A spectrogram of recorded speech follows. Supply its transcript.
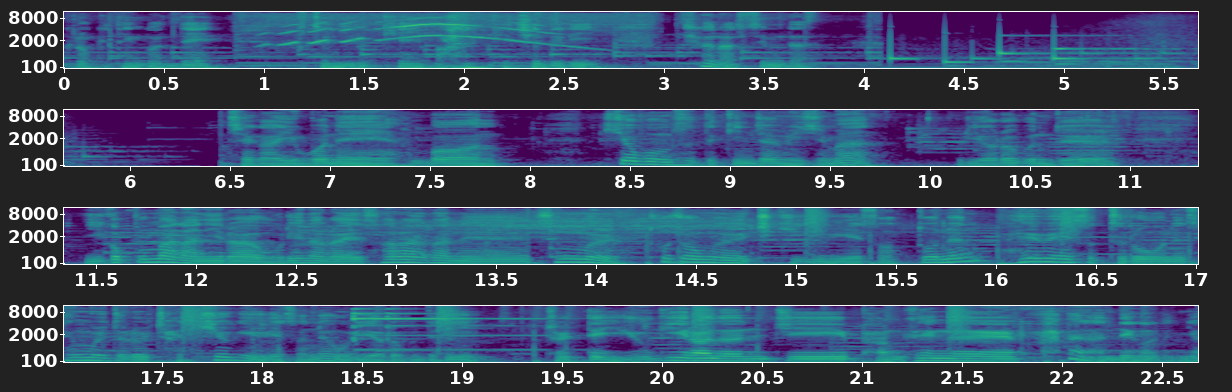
그렇게 된 건데 아무튼 이렇게 많은 개체들이 태어났습니다. 제가 이번에 한번 키워보면서 느낀 점이지만 우리 여러분들 이것뿐만 아니라 우리나라에 살아가는 생물, 토종을 지키기 위해서 또는 해외에서 들어오는 생물들을 잘 키우기 위해서는 우리 여러분들이 절대 유기라든지 방생을 하면 안 되거든요.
